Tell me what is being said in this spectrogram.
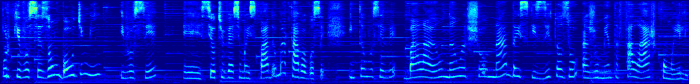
porque você zombou de mim e você é, se eu tivesse uma espada, eu matava você. Então você vê, Balaão não achou nada esquisito a jumenta falar com ele.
